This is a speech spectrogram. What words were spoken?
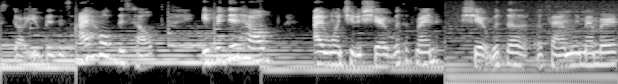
start your business. I hope this helped. If it did help, I want you to share it with a friend, share it with a, a, family member,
